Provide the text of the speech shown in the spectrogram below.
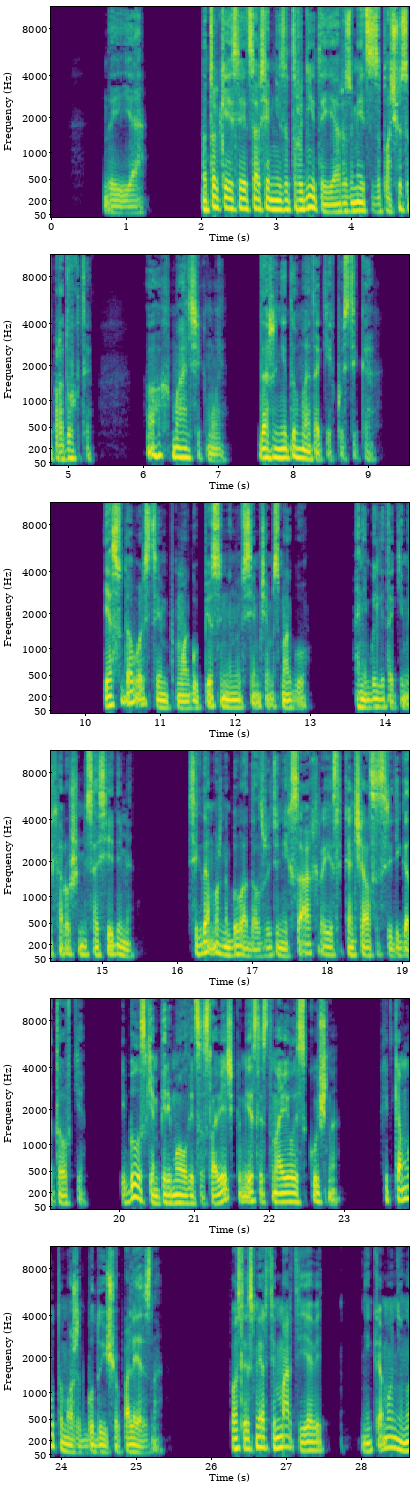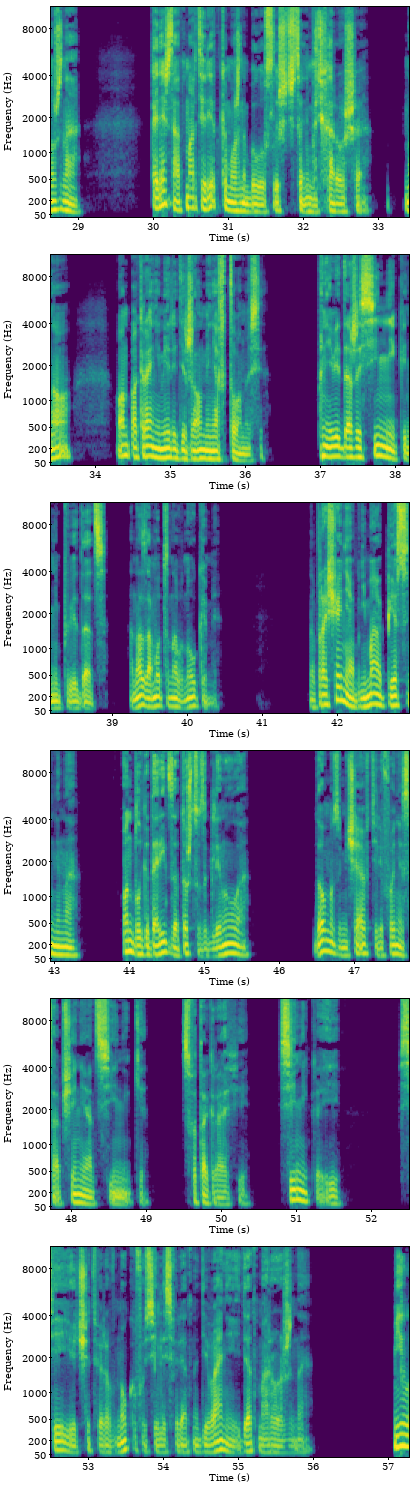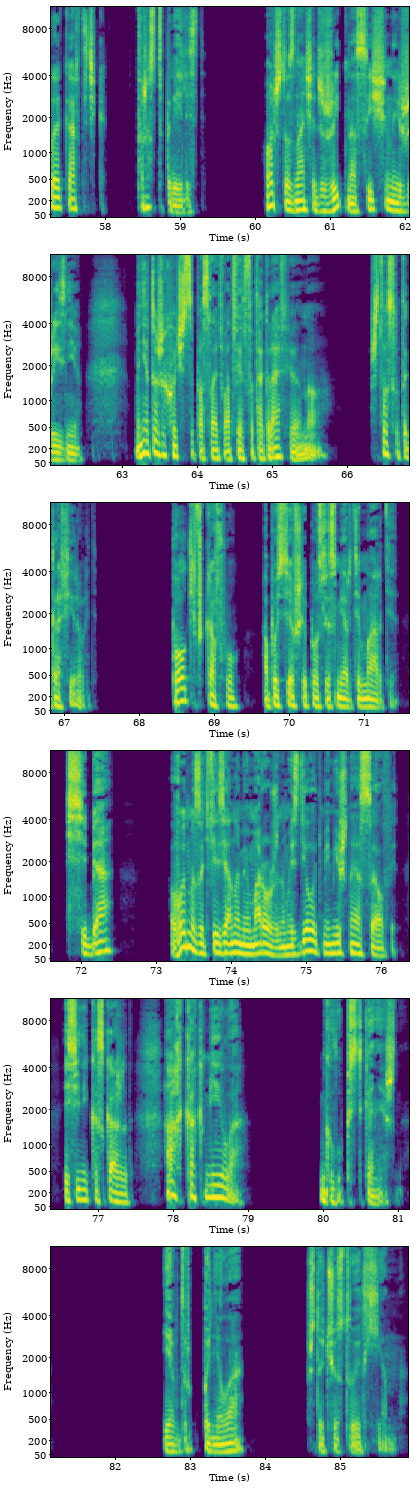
Да и я. Но только если это совсем не затруднит, и я, разумеется, заплачу за продукты. Ох, мальчик мой, даже не думай о таких пустяках. Я с удовольствием помогу Песунину всем, чем смогу. Они были такими хорошими соседями. Всегда можно было одолжить у них сахара, если кончался среди готовки. И было с кем перемолвиться словечком, если становилось скучно. Хоть кому-то, может, буду еще полезна. После смерти Марти я ведь никому не нужна. Конечно, от Марти редко можно было услышать что-нибудь хорошее, но он, по крайней мере, держал меня в тонусе. Мне ведь даже с Синникой не повидаться. Она замотана внуками. На прощание обнимаю Песанина. Он благодарит за то, что заглянула. Дома замечаю в телефоне сообщение от Синики с фотографией. Синика и все ее четверо внуков уселись в ряд на диване и едят мороженое. Милая карточка, просто прелесть. Вот что значит жить насыщенной жизнью. Мне тоже хочется послать в ответ фотографию, но что сфотографировать? Полки в шкафу, опустевшие после смерти Марти. Себя? Вымазать физиономию мороженым и сделать мимишное селфи. И Синика скажет «Ах, как мило!» Глупость, конечно. Я вдруг поняла, что чувствует Хенна.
